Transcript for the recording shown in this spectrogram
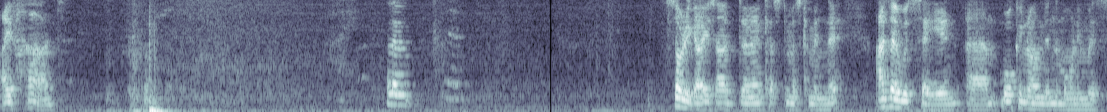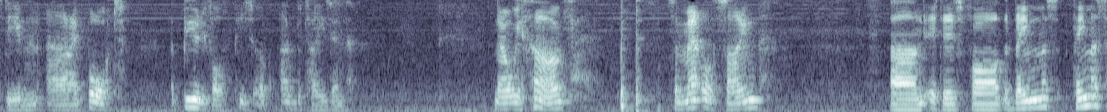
I've had... Hello. Hello. Sorry guys, I had uh, customers come in there. As I was saying, um, walking around in the morning with Stephen and I bought a beautiful piece of advertising. Now we have some metal sign and it is for the famous famous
